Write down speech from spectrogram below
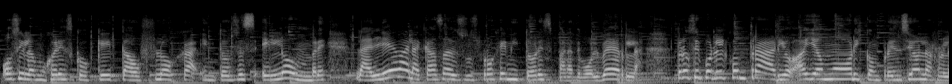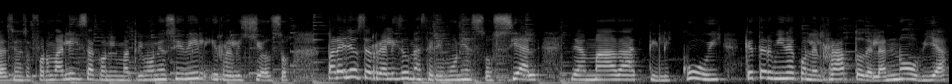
o si la mujer es coqueta o floja, entonces el hombre la lleva a la casa de sus progenitores para devolverla. Pero si por el contrario hay amor y comprensión, la relación se formaliza con el matrimonio civil y religioso. Para ello se realiza una ceremonia social llamada Tilicuy, que termina con el rapto de la novia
